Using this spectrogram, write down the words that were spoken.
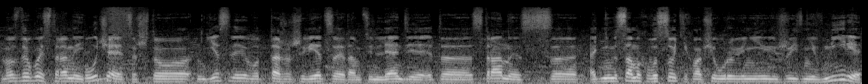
Но с другой стороны, получается, что если вот та же Швеция, там Финляндия, это страны с одним из самых высоких вообще уровней жизни в мире,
